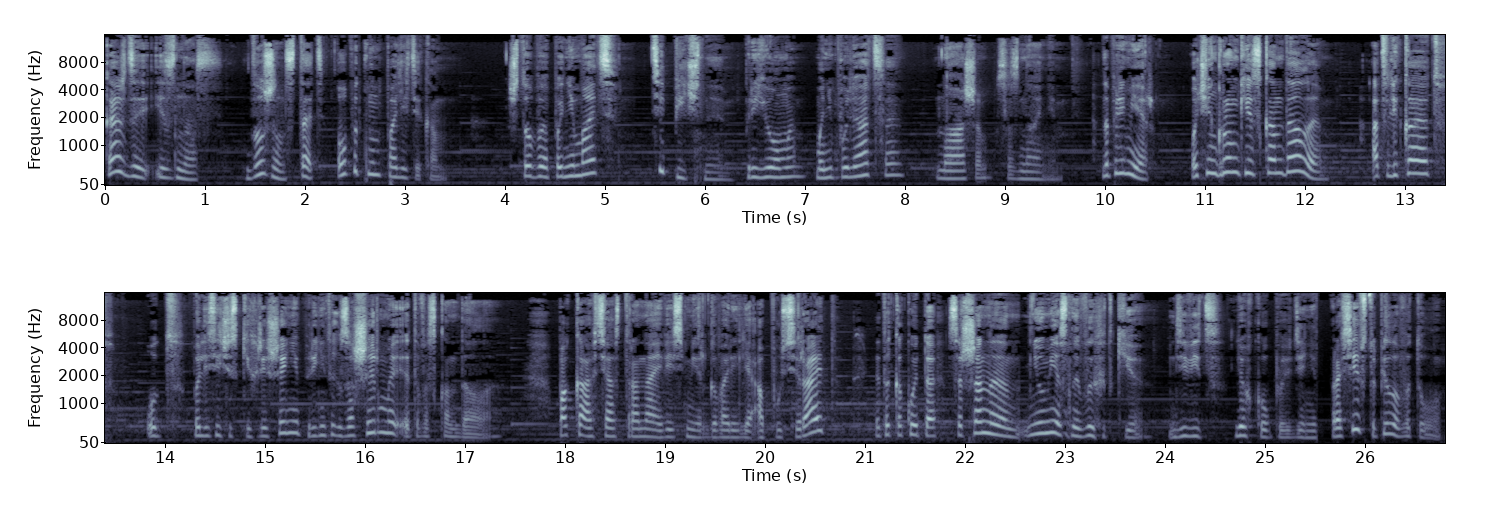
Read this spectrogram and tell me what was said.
каждый из нас должен стать опытным политиком, чтобы понимать типичные приемы манипуляции нашим сознанием. Например, очень громкие скандалы отвлекают от политических решений, принятых за ширмой этого скандала. Пока вся страна и весь мир говорили о Пусси Райт, это какой-то совершенно неуместной выходки девиц легкого поведения. Россия вступила в ВТО.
